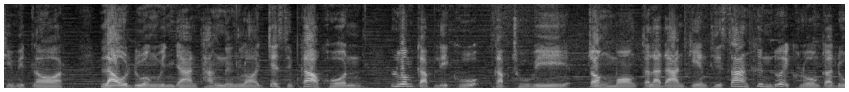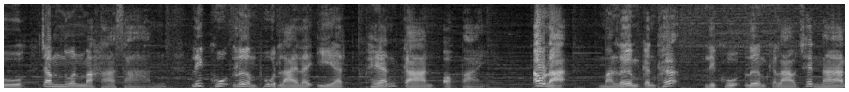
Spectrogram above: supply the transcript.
ชีวิตรอด เราดวงวิญญาณทั้ง 179 คน รวมกับลิคุกับชูวี จ้องมองกระดานเกมที่สร้างขึ้นด้วยโครงกระดูกจำนวนมหาศาล ลิคุเริ่มพูดรายละเอียด แผนการออกไป เอาละมาเริ่มกันเถอะ ลิคุเริ่มกล่าวเช่นนั้น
